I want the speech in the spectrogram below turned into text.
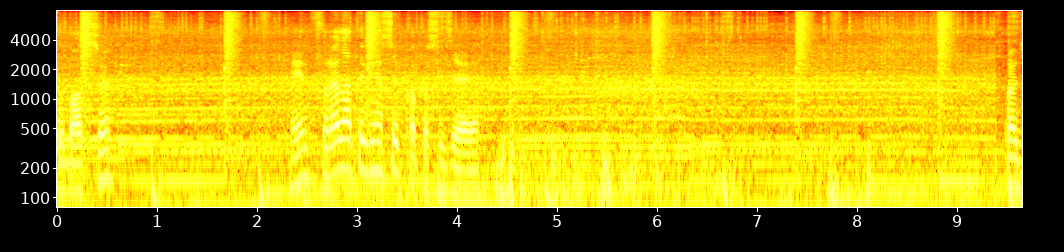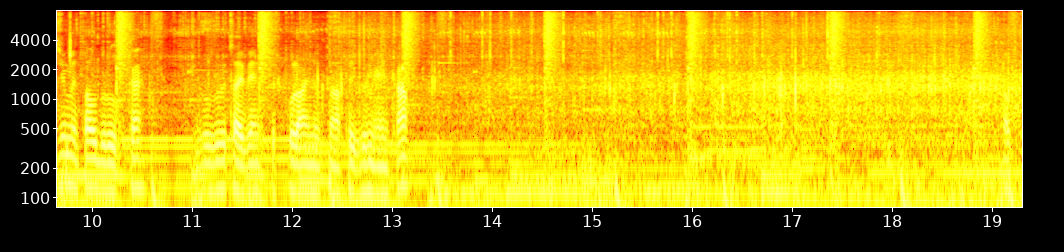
Zobaczcie. Więc relatywnie szybko to się dzieje. Sprawdzimy tą dróżkę. Zazwyczaj większych hulajnóg na tych wymienka. Ok.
